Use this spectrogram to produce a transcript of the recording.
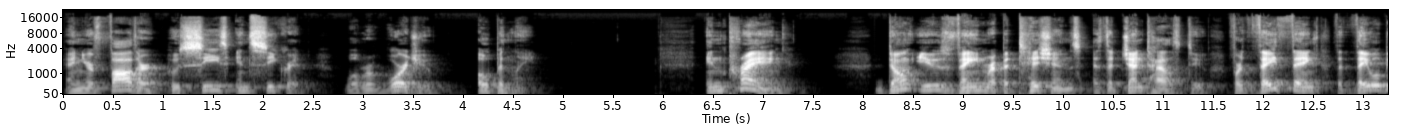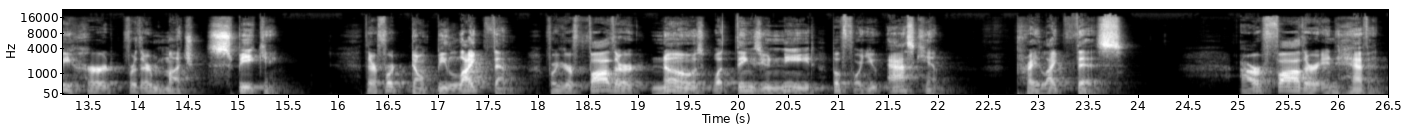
And your Father who sees in secret will reward you openly. In praying, don't use vain repetitions as the Gentiles do, for they think that they will be heard for their much speaking. Therefore, don't be like them, for your Father knows what things you need before you ask Him. Pray like this Our Father in heaven,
